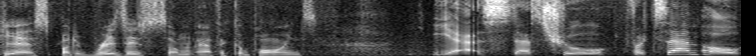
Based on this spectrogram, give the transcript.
Yes, but it raises some ethical points. Yes, that's true. For example,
